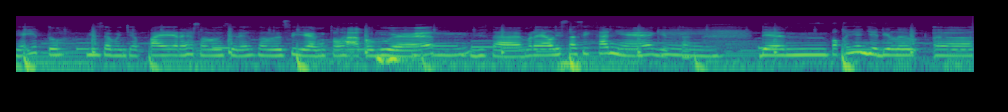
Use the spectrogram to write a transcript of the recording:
yaitu bisa mencapai resolusi-resolusi yang telah aku buat, bisa merealisasikannya gitu. Oke. Dan pokoknya jadi le- eh,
